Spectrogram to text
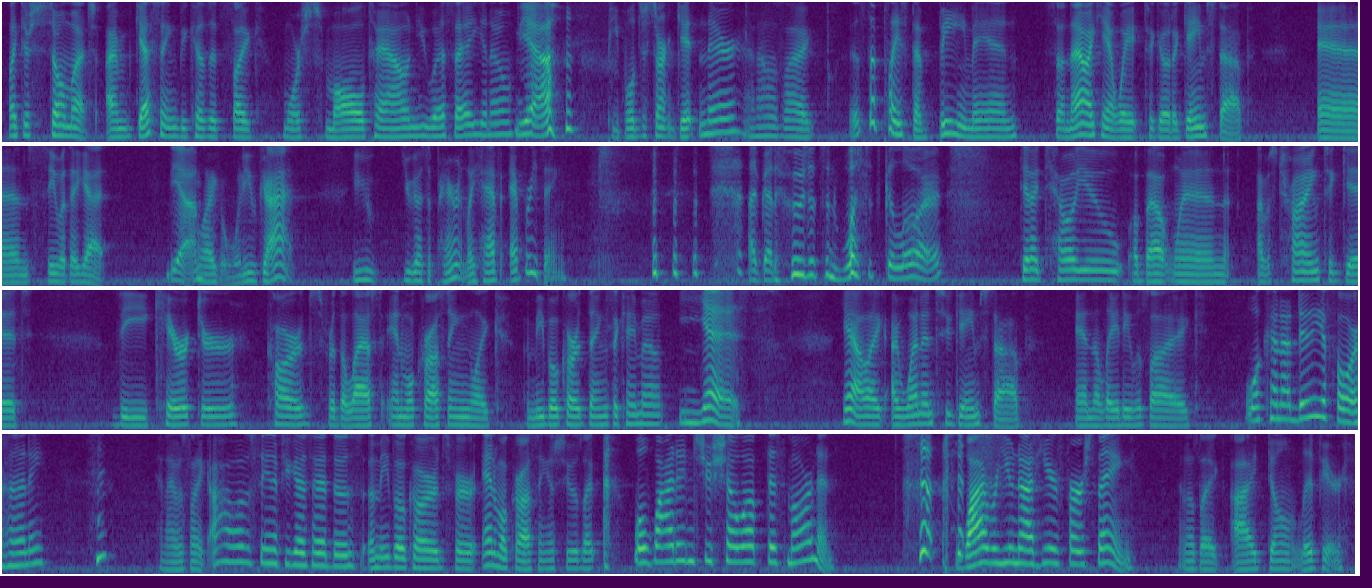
Like, there's so much. I'm guessing because it's like more small town USA, you know? Yeah. People just aren't getting there. And I was like, this is the place to be, man. So now I can't wait to go to GameStop and see what they got. yeah. I'm like, what do you got? You you guys apparently have everything. I've got who's it's and what's it's galore. Did I tell you about when I was trying to get the character cards for the last Animal Crossing like amiibo card things that came out? Yes. Yeah, like I went into GameStop and the lady was like, "What can I do you for, honey?" Hmm. and I was like, "Oh, I was seeing if you guys had those amiibo cards for Animal Crossing." And she was like, "Well, why didn't you show up this morning? why were you not here first thing?" And I was like, "I don't live here."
